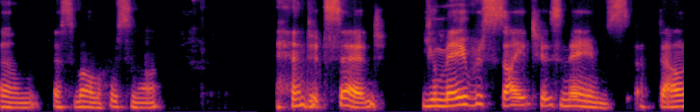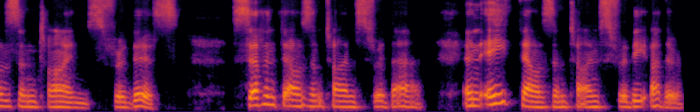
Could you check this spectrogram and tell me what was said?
um, Asmaul Husna, and it said, you may recite his names a thousand times for this, 7,000 times for that, and 8,000 times for the other.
